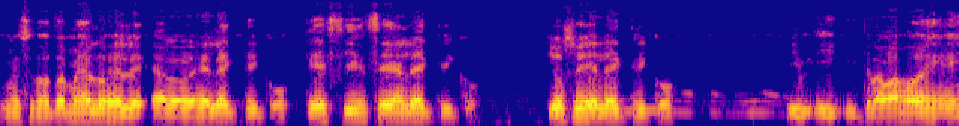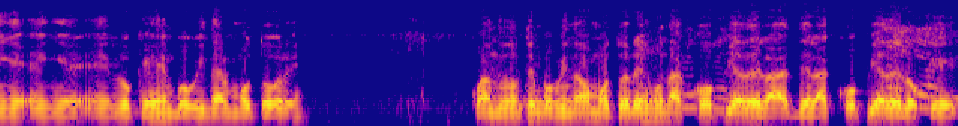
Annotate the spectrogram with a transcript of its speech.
mencionó también a los, a los eléctricos. ¿Qué es eléctrico? Yo soy eléctrico y, trabajo en, lo que es embobinar motores. Cuando no te embobinamos motores es una copia de la, de la copia de lo que,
